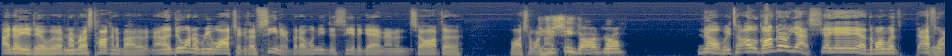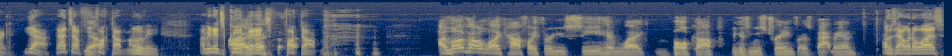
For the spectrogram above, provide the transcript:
I know you do. I remember us talking about it, and I do want to rewatch it because I've seen it, but I will need to see it again, and so I'll have to watch it one night. Did night. you see Gone Girl? No, we ta- oh Gone Girl, yes, yeah, yeah, yeah, yeah, the one with Affleck. Yeah, that's a Yeah. fucked up movie. I mean, it's good, I- but I- it's fucked up. I love how like halfway through you see him like bulk up because he was training for as Batman. oh, is that what it was?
